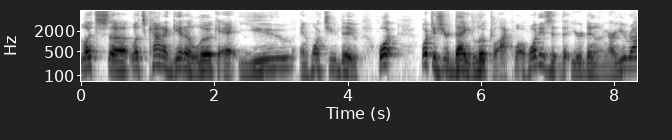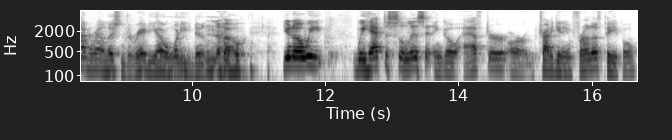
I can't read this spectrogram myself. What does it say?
let's uh, let's kind of get a look at you and what you do. What what does your day look like? What what is it that you're doing? Are you riding around listening to the radio, or what are you doing? No, you know we we have to solicit and go after or try to get in front of people.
